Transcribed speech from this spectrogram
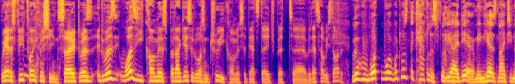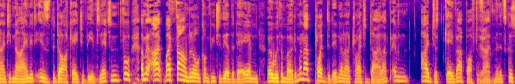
we had a speed point machine. So it was, it was, it was e-commerce, but I guess it wasn't true e-commerce at that stage. But, uh, but that's how we started. What, what what was the catalyst for the idea? I mean, here's 1999. It is the dark age of the internet, and for I mean, I, I found an old computer the other day and uh, with a modem, and I plugged it in and I tried to dial up, and I just gave up after five minutes because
